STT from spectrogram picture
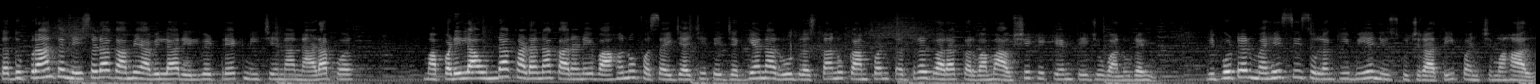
તદુપરાંત નેસડા ગામે આવેલા રેલવે ટ્રેક નીચેના નાળા પરમાં પડેલા ઊંડા ખાડાના કારણે વાહનો ફસાઈ જાય છે. તે જગ્યાના રોડ રસ્તાનું કામ પણ તંત્ર દ્વારા કરવામાં આવશે કે કેમ તે જોવાનું રહ્યું. Reporter Maheshsinh Solanki BA news Gujarati, Panchmahal.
